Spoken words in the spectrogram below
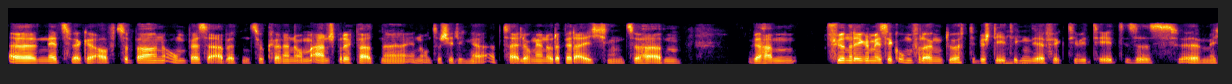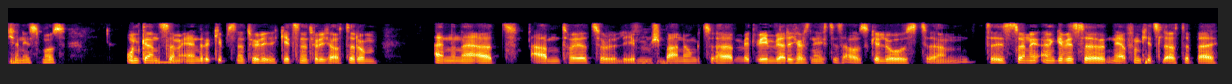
äh, Netzwerke aufzubauen, um besser arbeiten zu können, um Ansprechpartner in unterschiedlichen Abteilungen oder Bereichen zu haben. Wir haben, führen regelmäßig Umfragen durch, die bestätigen die Effektivität dieses äh, Mechanismus. Und ganz am Ende geht es natürlich, natürlich auch darum, eine Art Abenteuer zu erleben, mhm. Spannung zu haben. Mit wem werde ich als nächstes ausgelost? Ähm, da ist so eine, ein gewisser Nervenkitzel auch dabei.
